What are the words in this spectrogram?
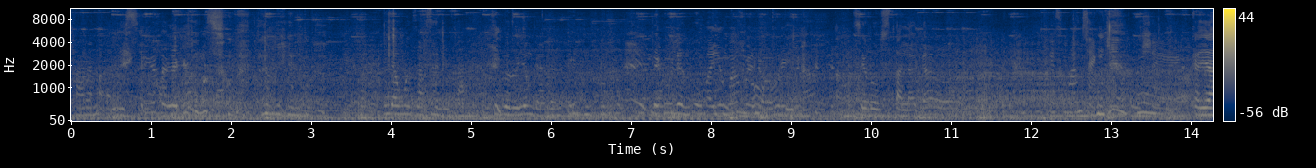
para maalis. Kayo talaga gusto. Hindi ako magsasalita. Siguro yung gagantin. Nagulan po kayo, ma'am. ano? Si Rose talaga. oh. Yes, ma'am, second po siya. Kaya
